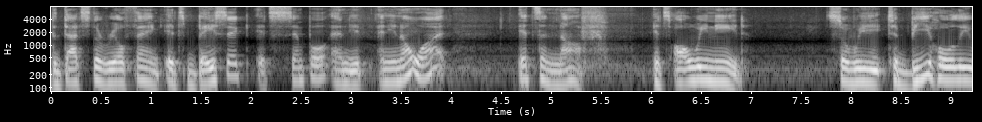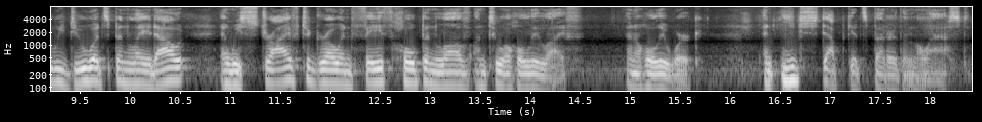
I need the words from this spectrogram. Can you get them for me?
that that's the real thing. It's basic, it's simple, and you, and you know what? It's enough. It's all we need. So we to be holy, we do what's been laid out and we strive to grow in faith, hope and love unto a holy life and a holy work. And each step gets better than the last.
